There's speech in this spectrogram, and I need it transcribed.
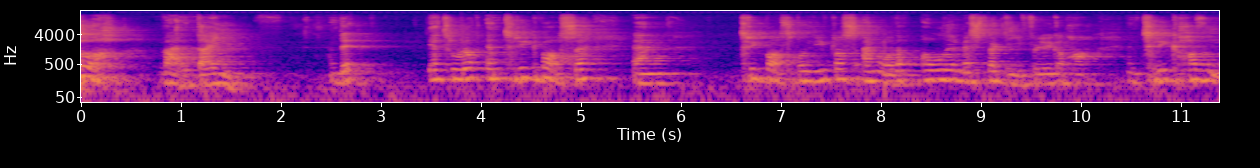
Åh, være deg. Det, jeg tror at en trygg base, en trygg base på en ny plass, er noe av det aller mest verdifulle vi kan ha. En trygg havn.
